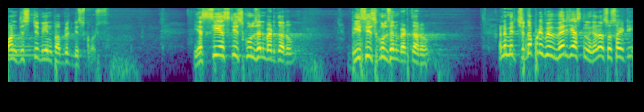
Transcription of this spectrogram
want this to be in public discourse SC ST schools అని పెడతారు బీసీ స్కూల్స్ అని పెడతారు. అంటే మీరు చిన్నప్పుడు వేరు చేస్తుంది కదా సొసైటీ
